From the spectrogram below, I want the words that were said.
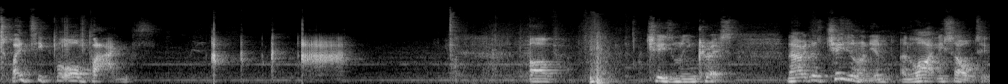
24 bags of cheese and onion crisp. Now it does cheese and onion and lightly salted.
